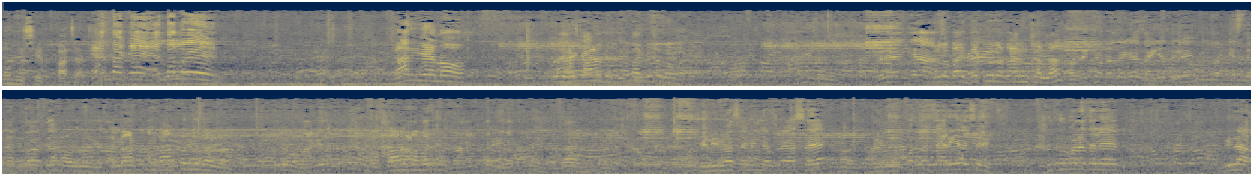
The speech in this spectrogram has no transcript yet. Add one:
মহিষের বাজার। গাড়ি এনো। ভাই দেখবে না যান ইনশাল্লাহ। শুক্রবারে তাহলে মিলাপ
